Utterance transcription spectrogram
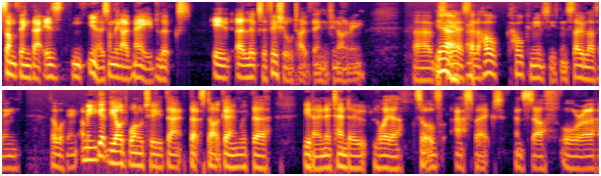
something that is, you know, something I've made looks it uh, looks official type thing, if you know what I mean. Um, yeah. So, yeah. So the whole whole community has been so loving, so welcoming. I mean, you get the odd one or two that that start going with the, you know, Nintendo lawyer sort of aspect and stuff, or uh,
